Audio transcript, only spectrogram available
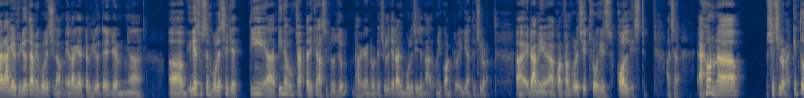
আর আগের ভিডিওতে আমি বলেছিলাম, এর আগে একটা ভিডিওতে যে ইলিয়াস হোসেন বলেছে যে তিন এবং চার তারিখে আসিফ নজরুল ঢাকা ক্যান্টনমেন্টে ছিল, যেটা আমি বলেছি যে, না, উনি কন্ট্রো ইয়াতে ছিল না। এটা আমি কনফার্ম করেছি থ্রু হিজ কল লিস্ট আচ্ছা এখন সে ছিল না, কিন্তু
